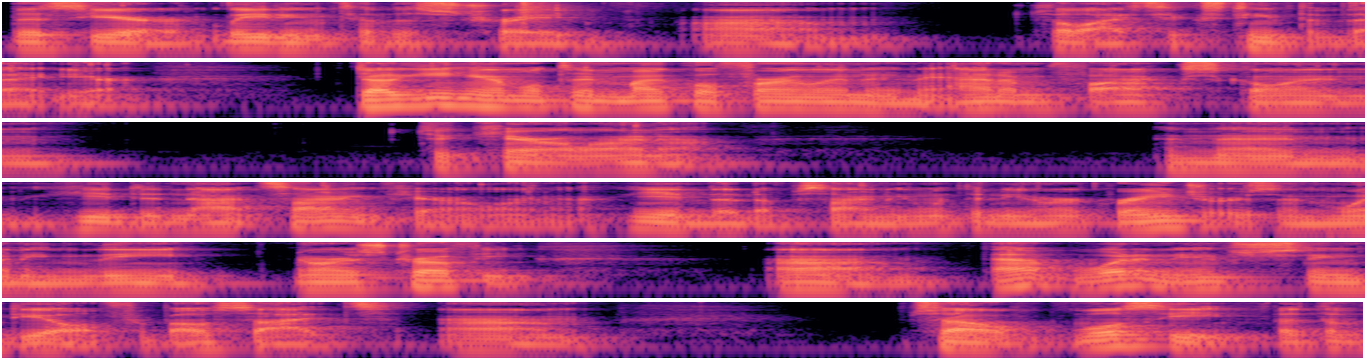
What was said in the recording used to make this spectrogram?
this year, leading to this trade, um, July 16th of that year. Dougie Hamilton, Michael Ferland, and Adam Fox going to Carolina. And then he did not sign in Carolina. He ended up signing with the New York Rangers and winning the Norris Trophy. Um, that what an interesting deal for both sides. Um, so we'll see. But the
